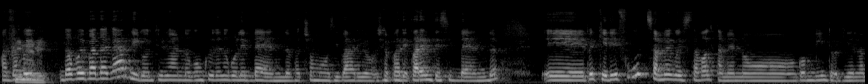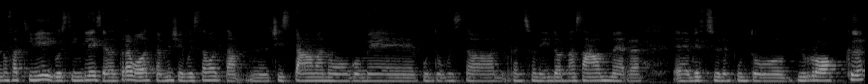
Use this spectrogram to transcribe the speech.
Ah, dopo, i, dopo i Patagarri, continuando, concludendo con le band, facciamo sipario, cioè pare- parentesi band, e perché dei Fools a me questa volta mi hanno convinto perché l'hanno fatti neri questi inglesi l'altra volta, invece questa volta mh, ci stavano come appunto questa canzone di Donna Summer, eh, versione appunto più rock.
